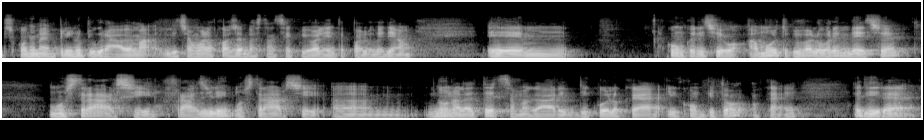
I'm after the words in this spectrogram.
secondo me è un pelino più grave, ma diciamo la cosa è abbastanza equivalente, poi lo vediamo. E, mh, comunque dicevo, ha molto più valore invece mostrarsi fragili, mostrarsi um, non all'altezza magari di quello che è il compito, ok? E dire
